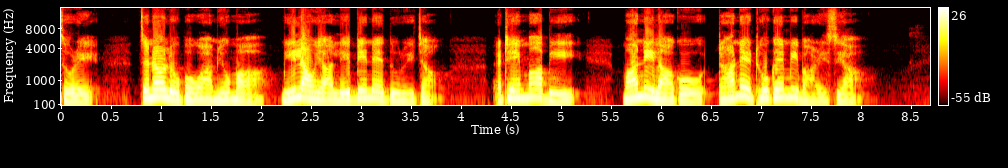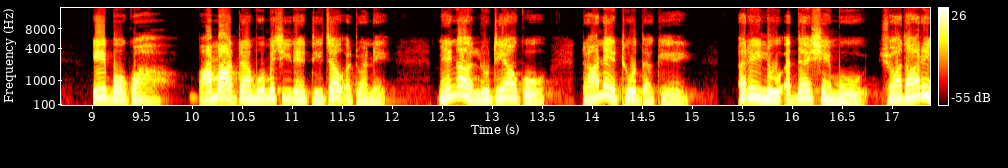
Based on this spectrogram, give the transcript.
ဆိုတဲ့ကျွန်တော်လိုဘဝမျိုးမှာမီးလောင်ရလေးပင်းတဲ့သူတွေကြောင့်အထင်မှားပြီးမနီလာကိုဓာတ်နဲ့ထိုးခဲ့မိပါတယ်ဆရာအေးပေါ့ကွာဘာမှတန်ဖိုးမရှိတဲ့ဒီကြောက်အတွက်နဲ့ မင်းကလူတစ်ယောက်ကိုဓာတ်နဲ့ထိုးတက်ခဲ့တယ်အဲ့ဒီလူအသက်ရှင်မှုရွာသားတွေ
